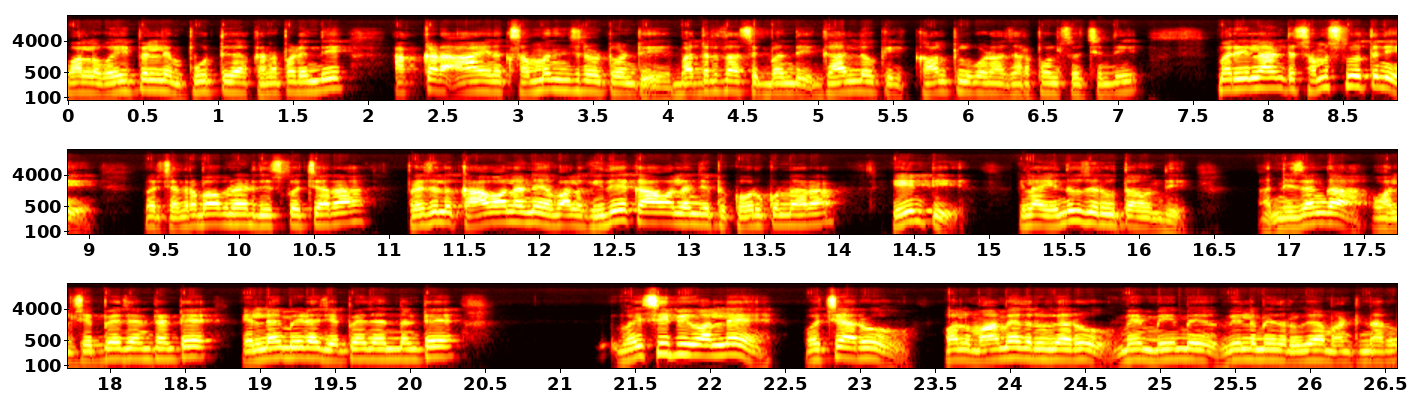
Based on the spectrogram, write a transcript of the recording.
వాళ్ళ వైఫల్యం పూర్తిగా కనపడింది. అక్కడ ఆయనకు సంబంధించినటువంటి భద్రతా సిబ్బంది గాల్లోకి కాల్పులు కూడా జరపాల్సి వచ్చింది. మరి ఇలాంటి సంస్కృతిని మరి చంద్రబాబు నాయుడు తీసుకొచ్చారా? ప్రజలు కావాలనే వాళ్ళకి ఇదే కావాలని చెప్పి కోరుకున్నారా? ఏంటి? ఇలా ఎందుకు జరుగుతూ ఉంది? నిజంగా వాళ్ళు చెప్పేది ఏంటంటే ఎల్ఏ మీడియా చెప్పేది ఏంటంటే వైసీపీ వాళ్ళే వచ్చారు. వాళ్ళు మా మీద రువ్వారు మేము మేము వీళ్ళ మీద రువ్వామంటున్నారు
